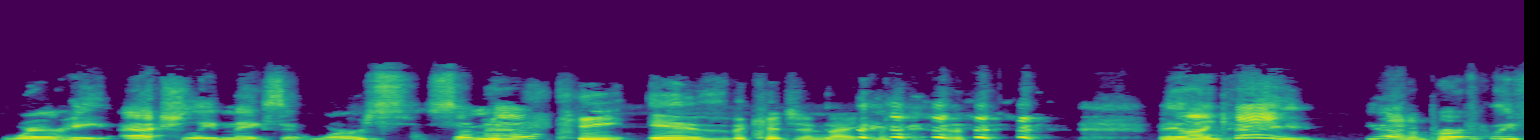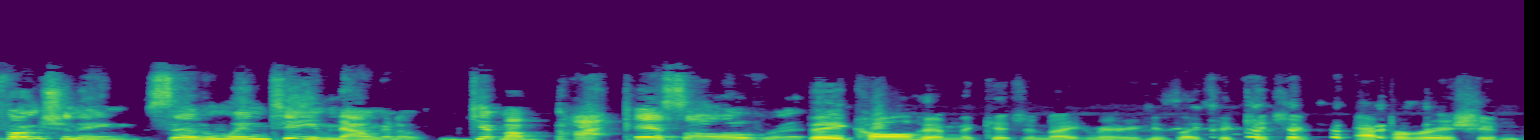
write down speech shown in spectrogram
where he actually makes it worse somehow. He is the kitchen nightmare. Be like, hey, you had a perfectly functioning seven win team. Now I'm gonna get my hot piss all over it. they call him the kitchen nightmare. He's like the kitchen apparition,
